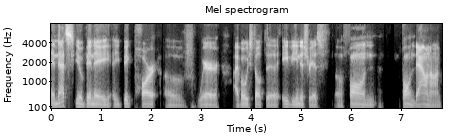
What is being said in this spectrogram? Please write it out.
and that's you know been a, a big part of where I've always felt the AV industry has uh, fallen fallen down on.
